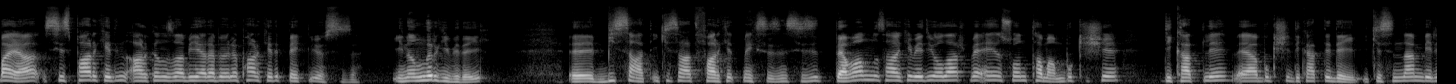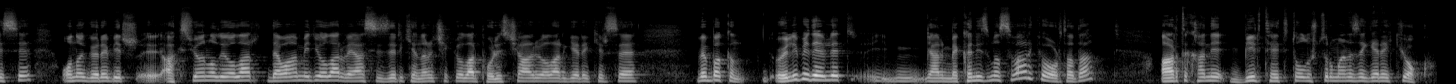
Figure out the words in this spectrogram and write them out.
Bayağı siz park edin arkanıza bir yere böyle park edip bekliyor sizi. İnanılır gibi değil. E, bir saat, iki saat fark etmeksizin sizi devamlı takip ediyorlar ve en son tamam bu kişi dikkatli veya bu kişi dikkatli değil. İkisinden birisi ona göre bir e, aksiyon alıyorlar, devam ediyorlar veya sizleri kenara çekiyorlar, polis çağırıyorlar gerekirse. Ve bakın öyle bir devlet yani mekanizması var ki ortada artık hani bir tehdit oluşturmanıza gerek yok.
